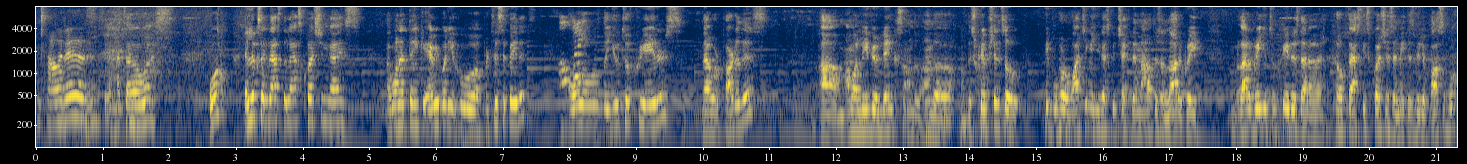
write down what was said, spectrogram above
That's all it is. Yeah, that's how it was. Well, it looks like that's the last question, guys. I want to thank everybody who uh, participated, Oh, wait. all the YouTube creators that were part of this. Um, I'm gonna leave your links on the on the description so people who are watching it, you guys could check them out. There's a lot of great, a lot of great YouTube creators that uh, helped ask these questions and made this video possible.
